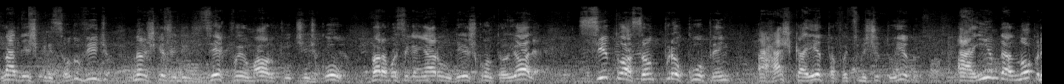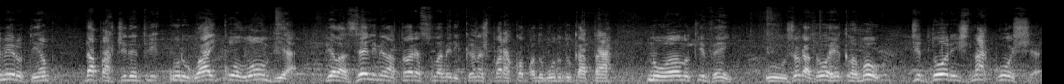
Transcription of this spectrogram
na descrição do vídeo. Não esqueça de dizer que foi o Mauro que te indicou para você ganhar um descontão. E olha, situação que preocupa, hein? A Rascaeta foi substituído ainda no primeiro tempo da partida entre Uruguai e Colômbia pelas eliminatórias sul-americanas para a Copa do Mundo do Catar no ano que vem. O jogador reclamou de dores na coxa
